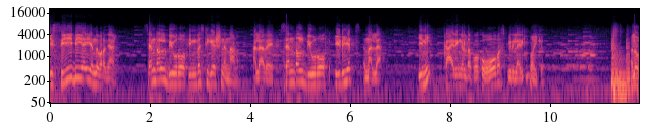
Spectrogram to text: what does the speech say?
ഈ സി ബി ഐ എന്ന് പറഞ്ഞാൽ സെൻട്രൽ ബ്യൂറോ ഓഫ് ഇൻവെസ്റ്റിഗേഷൻ എന്നാണ്. അല്ലാതെ സെൻട്രൽ ബ്യൂറോ ഓഫ് ഇഡിയറ്റ്സ് എന്നല്ല. ഇനി കാര്യങ്ങളുടെ പോക്ക് ഓവർ സ്പീഡിലായിരിക്കും നോക്കും ഹലോ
